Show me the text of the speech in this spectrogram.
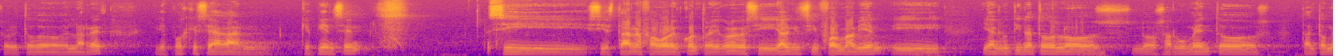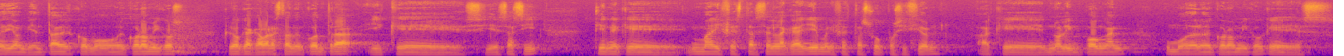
sobre todo en la red, y después que se hagan, que piensen si, si, están a favor o en contra. Yo creo que si alguien se informa bien y, y aglutina todos los, los, argumentos, tanto medioambientales como económicos, creo que acabará estando en contra y que si es así, tiene que manifestarse en la calle, manifestar su oposición a que no le impongan un modelo económico que es,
